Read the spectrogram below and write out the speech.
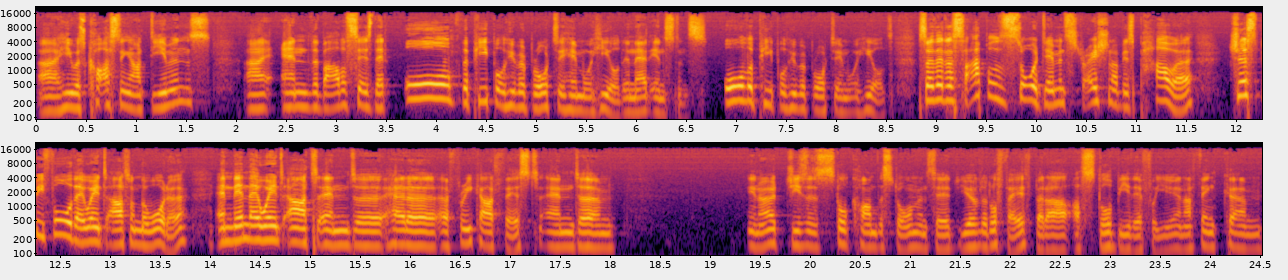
Uh, he was casting out demons. Uh, and the Bible says that all the people who were brought to him were healed in that instance. All the people who were brought to him were healed. So the disciples saw a demonstration of his power just before they went out on the water. And then they went out and uh, had a, a freak out fest. And. Um, you know, Jesus still calmed the storm and said, You have little faith, but I'll, I'll still be there for you. And I think um,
